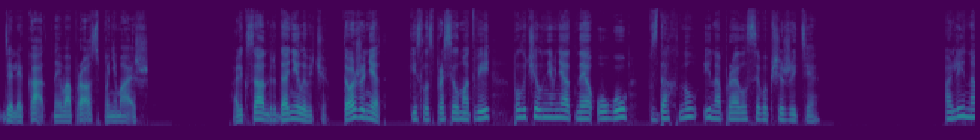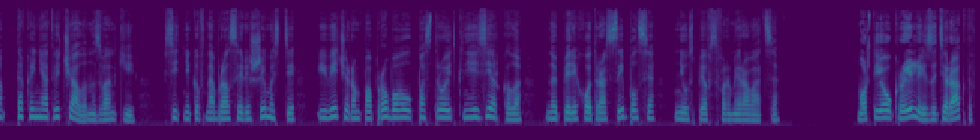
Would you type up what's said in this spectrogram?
Деликатный вопрос, понимаешь». «Александра Даниловича тоже нет?» — кисло спросил Матвей, получил невнятное угу, вздохнул и направился в общежитие. Алина так и не отвечала на звонки. Ситников набрался решимости и вечером попробовал построить к ней зеркало, но переход рассыпался, не успев сформироваться. Может, ее укрыли из-за терактов?»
